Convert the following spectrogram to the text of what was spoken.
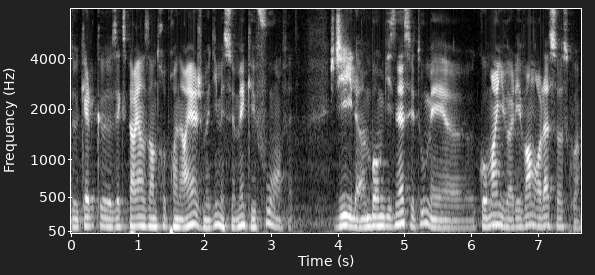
de quelques expériences d'entrepreneuriat. Je me dis, mais ce mec est fou, en fait. Je dis, il a un bon business et tout, mais comment il va aller vendre la sauce, quoi?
